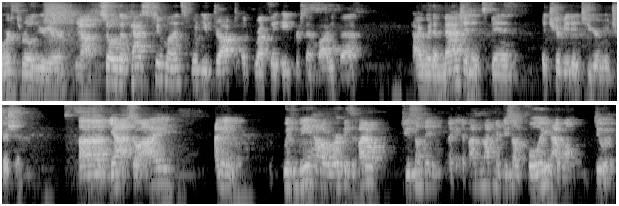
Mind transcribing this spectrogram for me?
we're thrilled you're here. Yeah. So the past two months, when you've dropped uh, roughly eight percent body fat, I would imagine it's been attributed to your nutrition. Uh, yeah. So I, I mean, with me, how I work is if I don't do something like if I'm not going to do something fully, I won't do it.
